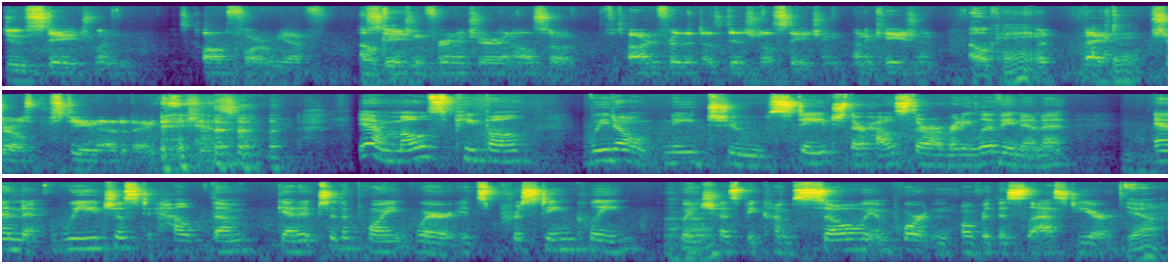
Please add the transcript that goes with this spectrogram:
do stage when it's called for. We have Oh, okay. staging furniture and also a photographer that does digital staging on occasion. Okay. But back Okay. to Cheryl's pristine editing, which is Yeah, most people, we don't need to stage their house, they're already living in it. Mm-hmm. And we just help them get it to the point where it's pristine clean, uh-huh. which has become so important over this last year yeah.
